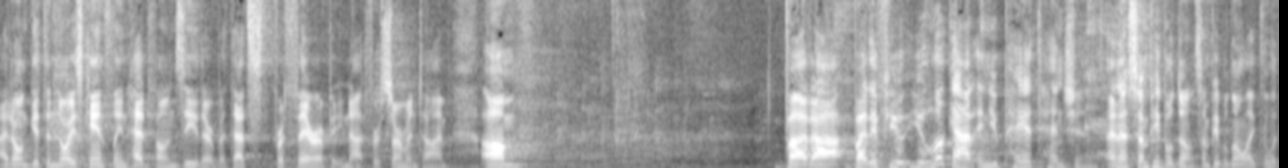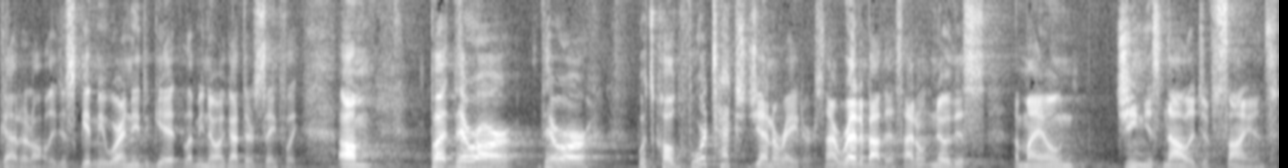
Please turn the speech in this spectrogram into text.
I don't get the noise canceling headphones either, but that's for therapy, not for sermon time. Um, but, uh, but if you, you look out and you pay attention, and some people don't. Some people don't like to look out at all. They just get me where I need to get, let me know I got there safely. Um, but there are, there are what's called vortex generators. And I read about this. I don't know this of my own genius knowledge of science,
